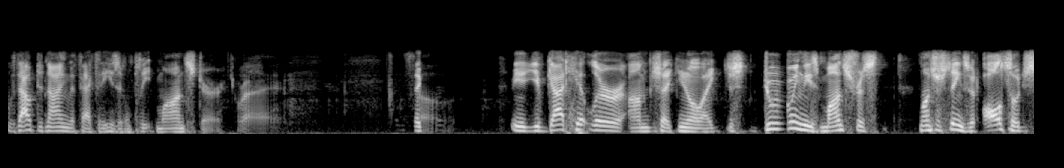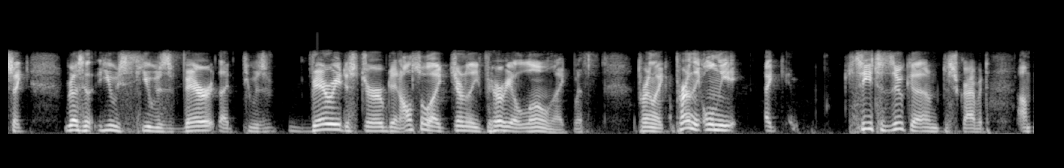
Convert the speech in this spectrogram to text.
without denying the fact that he's a complete monster. Right. Like, so you've got Hitler, um, just like you know, like just doing these monstrous monstrous things, but also just like realizing he was he was very like he was very disturbed and also like generally very alone, like with apparently like apparently only like see Tezuka um, describe it um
